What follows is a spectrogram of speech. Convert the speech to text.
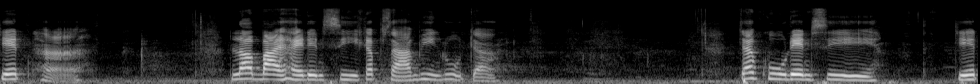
เจ็ดหารอบบายไฮเดนซีกับสามวิ่งรูดจ้ะจับคู่เดนซีเจ็ด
